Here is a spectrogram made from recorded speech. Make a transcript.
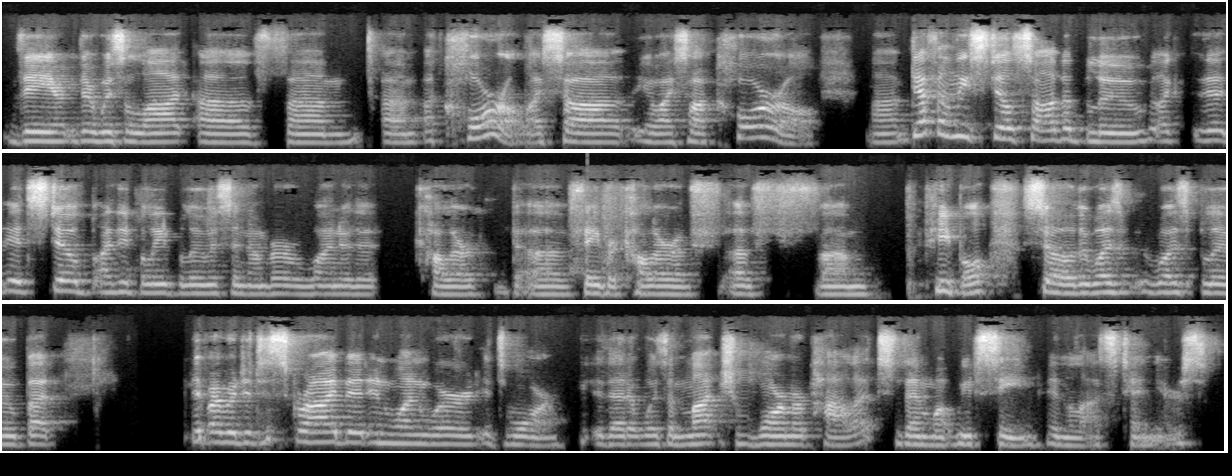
there there was a lot of um, um, a coral. I saw you know I saw coral. Uh, definitely still saw the blue. Like it's still I believe blue is the number one or the color uh, favorite color of of um, people. So there was was blue, but if I were to describe it in one word, it's warm. That it was a much warmer palette than what we've seen in the last ten years.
